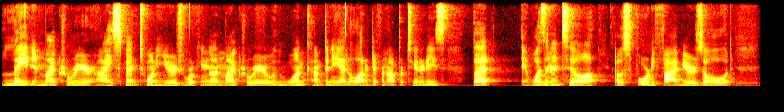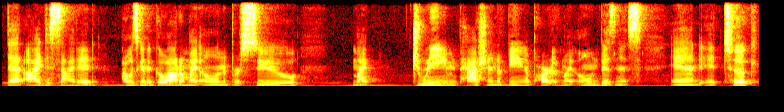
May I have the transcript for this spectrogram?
late in my career. I spent 20 years working on my career with one company, had a lot of different opportunities, but it wasn't until I was 45 years old that I decided I was going to go out on my own and pursue my dream, passion of being a part of my own business. And it took,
